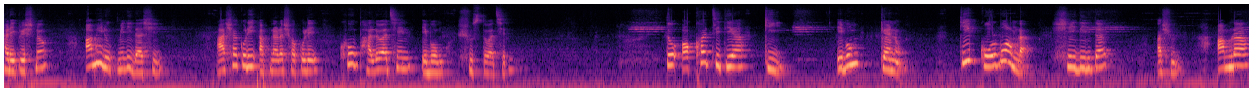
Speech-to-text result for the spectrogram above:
হরে কৃষ্ণ, আমি রুক্মিণী দাসী। আশা করি আপনারা সকলে খুব ভালো আছেন এবং সুস্থ আছেন। তো অক্ষয় তৃতীয়া কি এবং কেন? কি করব আমরা সেই দিনটায়? আসুন, আমরা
